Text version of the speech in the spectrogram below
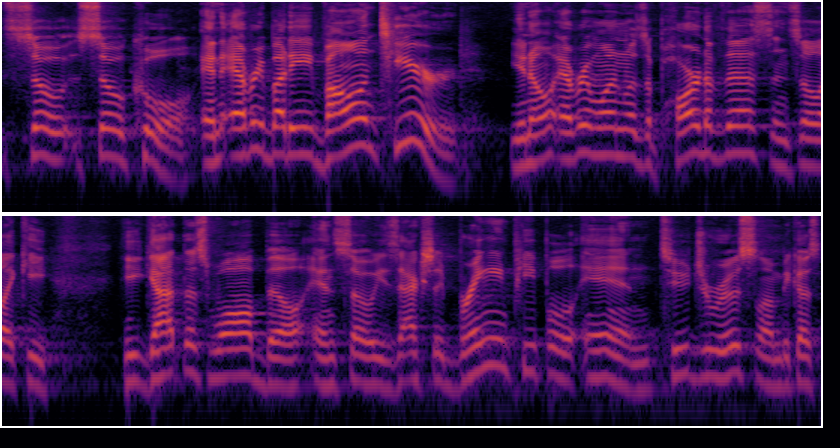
so, so cool. And everybody volunteered. You know, everyone was a part of this. And so, like, he, he got this wall built. And so he's actually bringing people in to Jerusalem because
